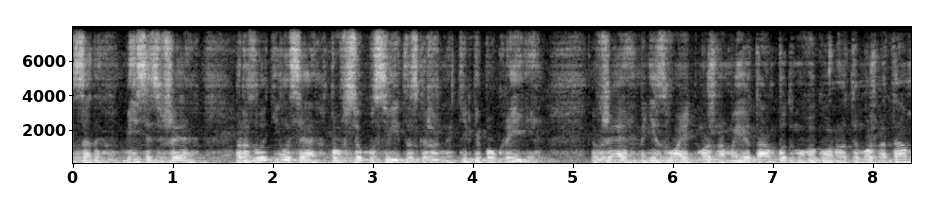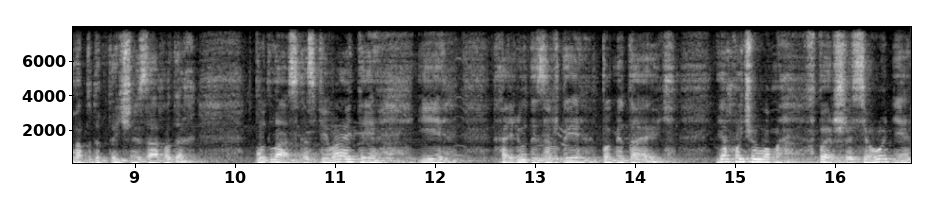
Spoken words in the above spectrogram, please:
за місяць вже розлетілася по всьому світу, скажу, не тільки по Україні. Вже мені дзвонять, можна ми її там будемо виконувати, можна там на патріотичних заходах. Будь ласка, співайте і хай люди завжди пам'ятають. Я хочу вам вперше сьогодні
